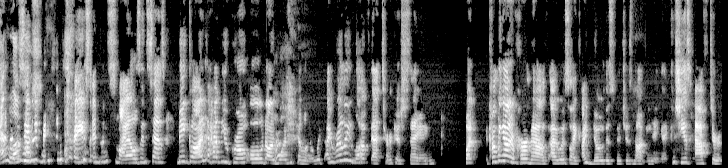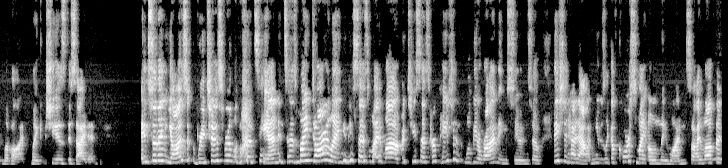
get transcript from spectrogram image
I And love how Zainab she, makes his face and then smiles and says, "May God have you grow old on one pillow." Which I really love that Turkish saying, but coming out of her mouth, I was like, I know this bitch is not meaning it because she is after Levent. Like she is decided. And so then Yaz reaches for Levent's hand and says, My darling. And he says, My love. And she says, Her patient will be arriving soon. So they should head out. And he was like, Of course, my only one. So I love that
